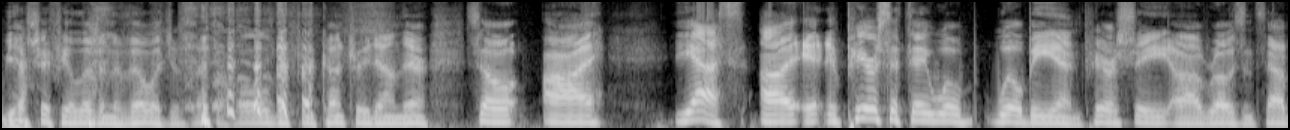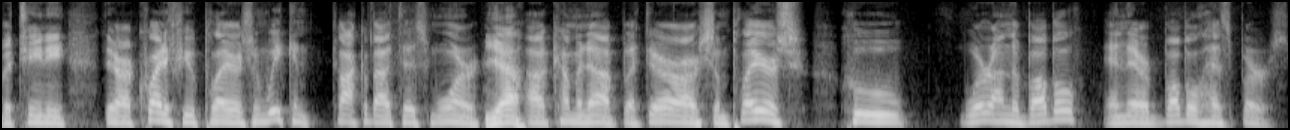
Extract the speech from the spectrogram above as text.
yeah. Especially if you live in the villages, that's a whole different country down there. So, uh, yes, uh, it appears that they will will be in Piercy, uh, Rose, and Sabbatini. There are quite a few players, and we can talk about this more. Yeah. uh, coming up. But there are some players who were on the bubble, and their bubble has burst.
